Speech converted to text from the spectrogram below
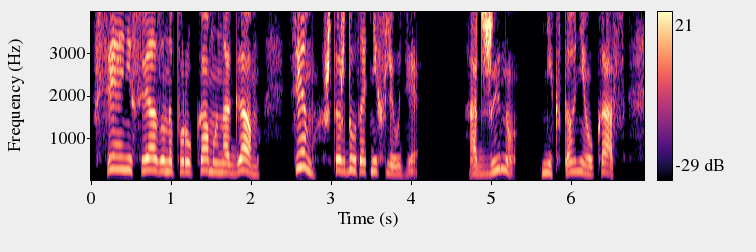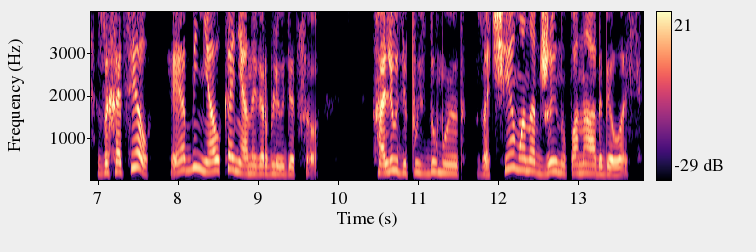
Все они связаны по рукам и ногам, тем, что ждут от них люди. А джину никто не указ. Захотел и обменял коня на верблюдицу — а люди пусть думают, зачем она Джину понадобилась.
